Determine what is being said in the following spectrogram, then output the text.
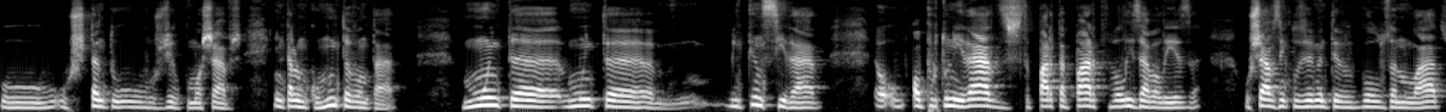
O, os, tanto o Gil como o Chaves entraram com muita vontade, muita, muita intensidade, oportunidades de parte a parte, de baliza a baliza. O Chaves, inclusive, teve golos anulados.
